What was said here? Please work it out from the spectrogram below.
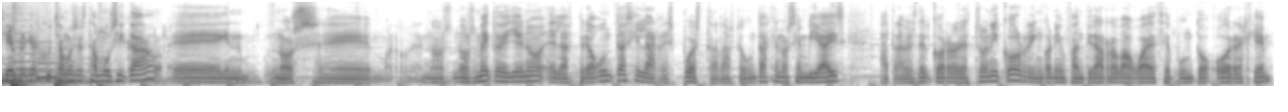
Siempre que escuchamos esta música eh, nos, eh, nos, nos, meto de lleno en las preguntas y en las respuestas. Las preguntas que nos enviáis a través del correo electrónico rinconinfantil.org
